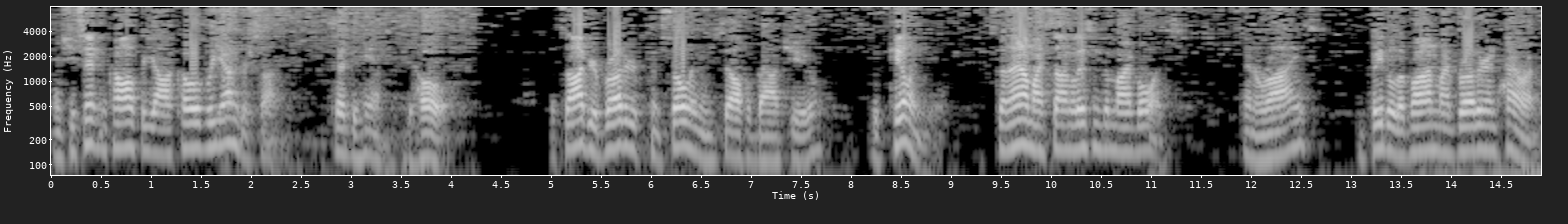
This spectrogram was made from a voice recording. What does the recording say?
And she sent and called for Jacob, her younger son, said to him, Behold, Esau your brother is consoling himself about you with killing you. So now, my son, listen to my voice, and arise, to Laban my brother in Haran.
